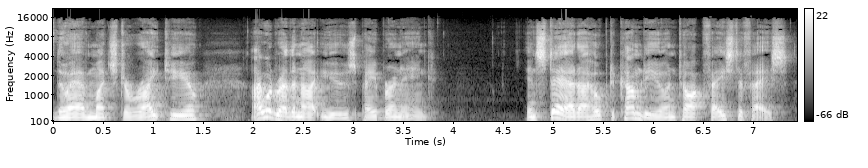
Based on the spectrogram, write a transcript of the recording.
Though I have much to write to you, I would rather not use paper and ink. Instead, I hope to come to you and talk face to face,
